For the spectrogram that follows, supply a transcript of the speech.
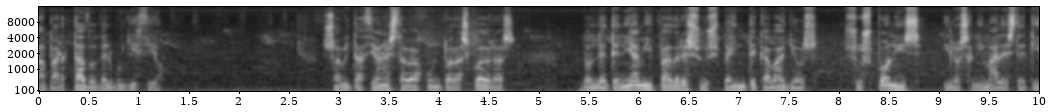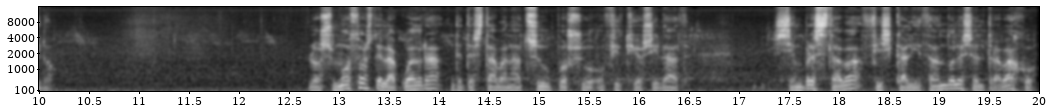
apartado del bullicio. Su habitación estaba junto a las cuadras, donde tenía mi padre sus veinte caballos, sus ponis y los animales de tiro. Los mozos de la cuadra detestaban a Tzu por su oficiosidad. Siempre estaba fiscalizándoles el trabajo,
